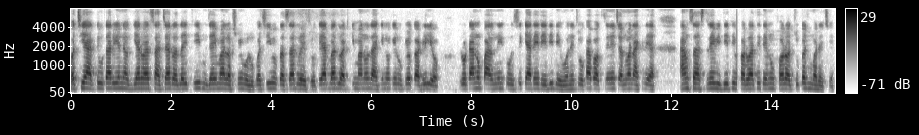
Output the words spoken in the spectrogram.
પછી આરતી ઉતારવી અને અગિયાર વાર સાચા હૃદયથી જય માં લક્ષ્મી બોલવું. પછી પ્રસાદ વહેંચવો. ત્યારબાદ વાટકીમાંનો દાગીનો કે રૂપિયો કાઢી લેવો લોટાનું પાલની તુલસી ક્યારેય રેડી દેવું અને ચોખા પક્ષીને ચનમાં નાખી દેવા? આમ શાસ્ત્રીય વિધિથી કરવાથી તેનું ફળ અચૂક જ મળે છે.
